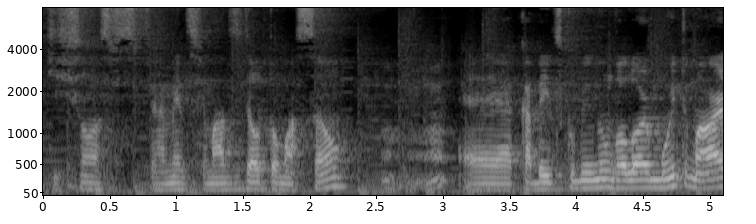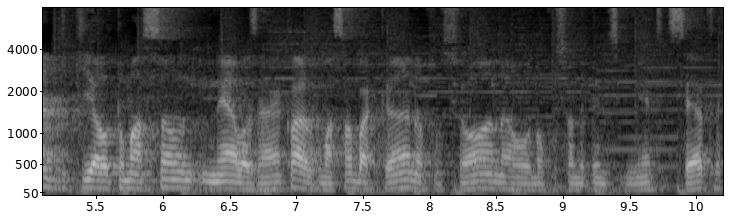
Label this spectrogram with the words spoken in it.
que são as ferramentas chamadas de automação, uhum. é, acabei descobrindo um valor muito maior do que a automação nelas, né? Claro, a automação é bacana, funciona ou não funciona, depende do segmento, etc.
